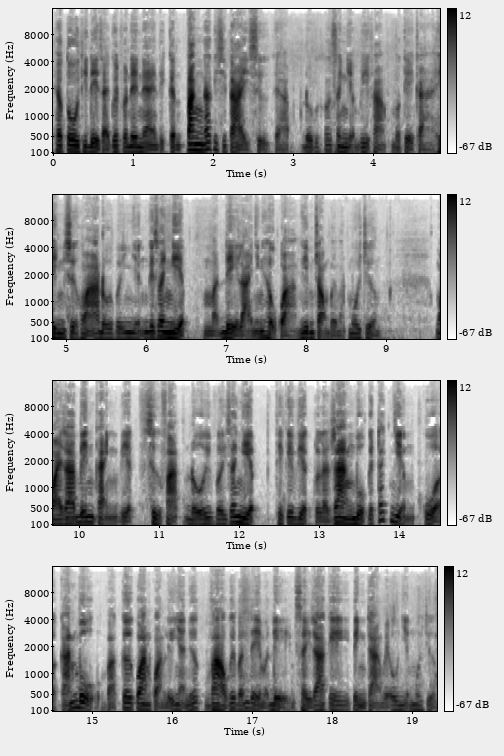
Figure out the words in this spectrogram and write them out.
theo tôi thì để giải quyết vấn đề này thì cần tăng các cái chế tài xử phạt đối với các doanh nghiệp vi phạm và kể cả hình sự hóa đối với những cái doanh nghiệp mà để lại những hậu quả nghiêm trọng về mặt môi trường ngoài ra bên cạnh việc xử phạt đối với doanh nghiệp thì cái việc là ràng buộc cái trách nhiệm của cán bộ và cơ quan quản lý nhà nước vào cái vấn đề mà để xảy ra cái tình trạng về ô nhiễm môi trường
